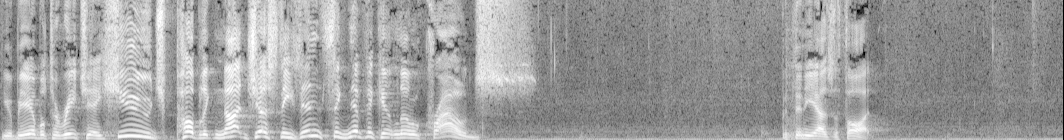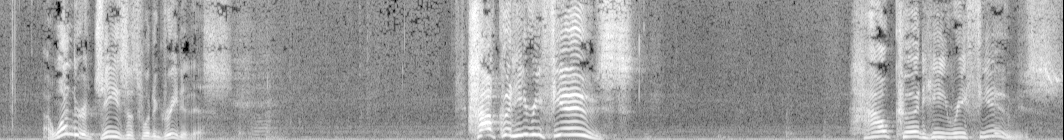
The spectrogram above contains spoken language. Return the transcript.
You'll be able to reach a huge public, not just these insignificant little crowds. But then he has a thought. I wonder if Jesus would agree to this. How could he refuse? How could he refuse?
